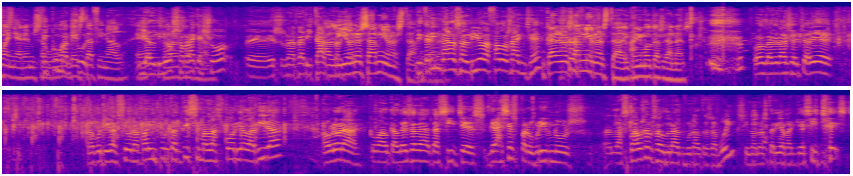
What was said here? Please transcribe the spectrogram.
guanyarem Estic segur aquesta final. Eh? I el Lió Serà sabrà que això eh, és una realitat. El Lió no sap ni on està. Li tenim encara. ganes al Lió de fa dos anys, eh? Encara no sap ni on està, li tenim moltes ganes. Moltes gràcies, Xavier. La motivació, una part importantíssima en l'esport i en la vida. Aurora, com a alcaldessa de, de Sitges, gràcies per obrir-nos... Les claus ens heu donat vosaltres avui, si no, no estaríem aquí a Sitges.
